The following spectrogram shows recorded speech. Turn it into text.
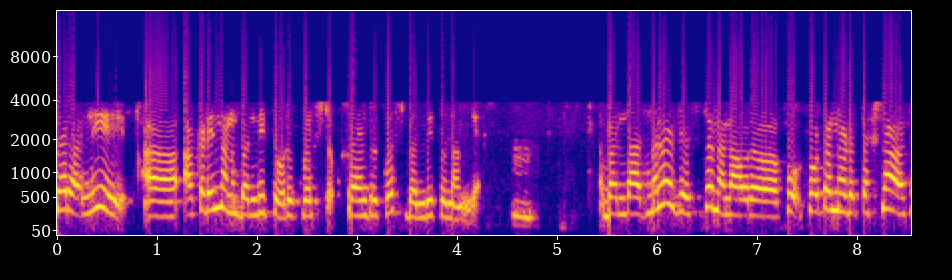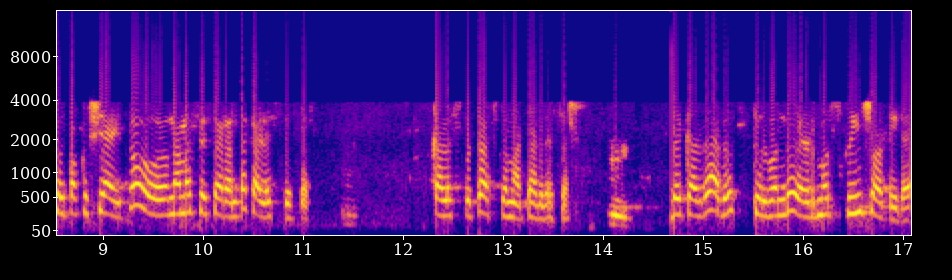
ಸರ್ ಅಲ್ಲಿ ಆ, ಆ ಕಡೆಯಿಂದ ನನಗೆ ಬಂದಿತ್ತು ರಿಕ್ವೆಸ್ಟ್ ಫ್ರೆಂಡ್ ರಿಕ್ವೆಸ್ಟ್ ಬಂದಿತ್ತು ನನಗೆ. ಬಂದಾದ್ಮೇಲೆ ಜಸ್ಟ್ ನಾನು ಅವರ ಫೋಟೋ ನೋಡಿದ ತಕ್ಷಣ ಸ್ವಲ್ಪ ಖುಷಿ ಆಯಿತು. ನಮಸ್ತೆ ಸರ್ ಅಂತ ಕಳಿಸ್ದೆ ಸರ್ ಕಳಿಸ್ಬಿಟ್ಟು ಅಷ್ಟೇ ಮಾತಾಡಿದೆ ಸರ್ ಹ್ಮ್. ಬೇಕಾದ್ರೆ ಅದು ಕೆಲವೊಂದು ಎರಡು ಮೂರು ಸ್ಕ್ರೀನ್ ಶಾಟ್ ಇದೆ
